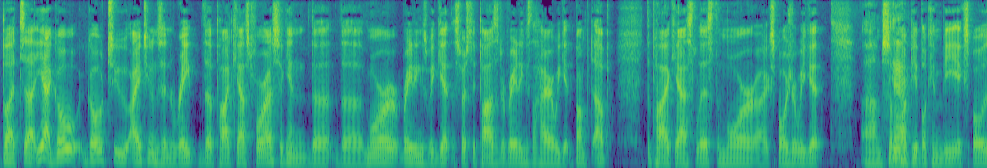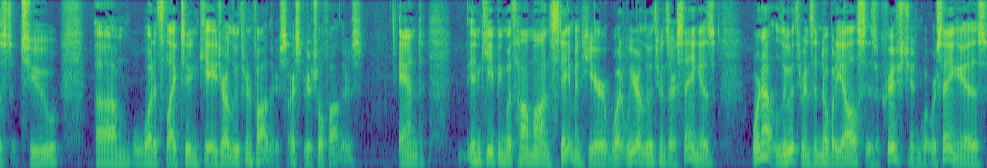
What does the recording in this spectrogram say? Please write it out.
But uh, yeah, go go to iTunes and rate the podcast for us. Again, the the more ratings we get, especially positive ratings, the higher we get bumped up the podcast list, the more uh, exposure we get. Um, so Yeah. more people can be exposed to um, what it's like to engage our Lutheran fathers, our spiritual fathers. And in keeping with Hamann's statement here, what we are Lutherans are saying is we're not Lutherans and nobody else is a Christian. What we're saying is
